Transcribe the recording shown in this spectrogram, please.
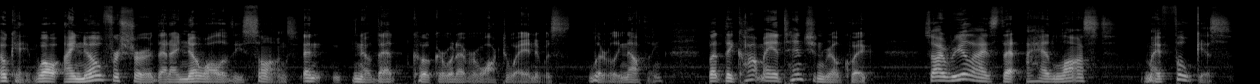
okay, well, I know for sure that I know all of these songs. And, you know, that cook or whatever walked away and it was literally nothing. But they caught my attention real quick. So I realized that I had lost my focus.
